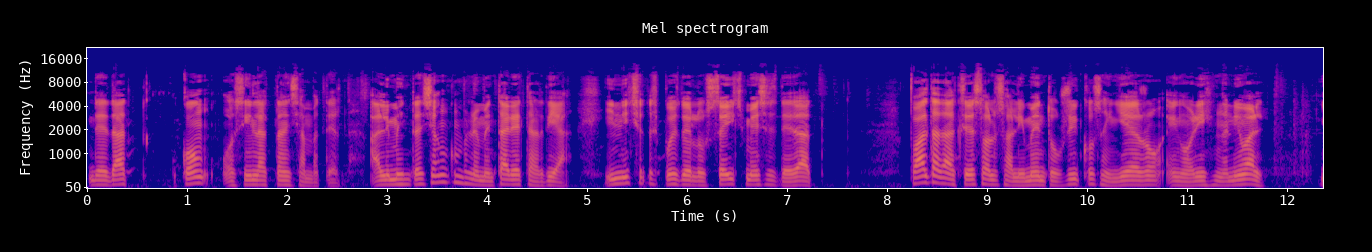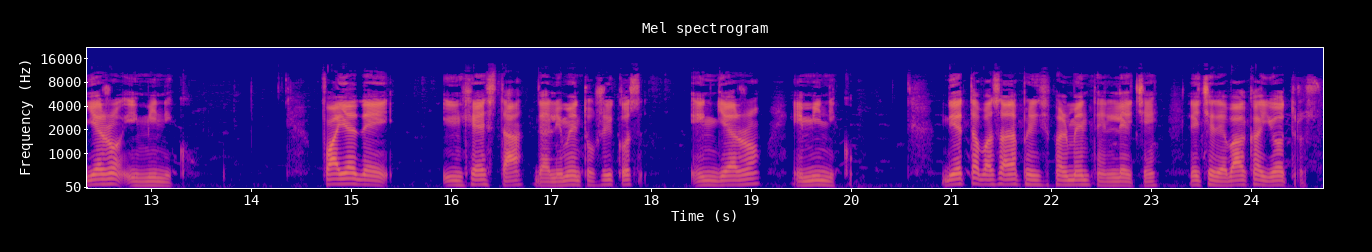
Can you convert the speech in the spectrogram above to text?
de edad con o sin lactancia materna. Alimentación complementaria tardía, inicio después de los 6 meses de edad. Falta de acceso a los alimentos ricos en hierro en origen animal, hierro hemínico. Falla de ingesta de alimentos ricos en hierro hemínico. Dieta basada principalmente en leche, leche de vaca y otros.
